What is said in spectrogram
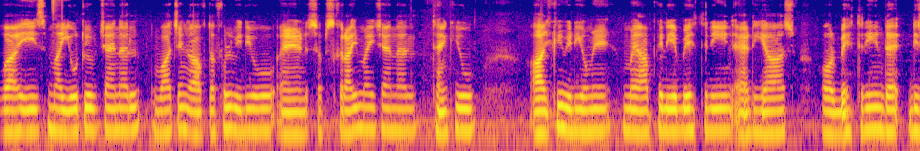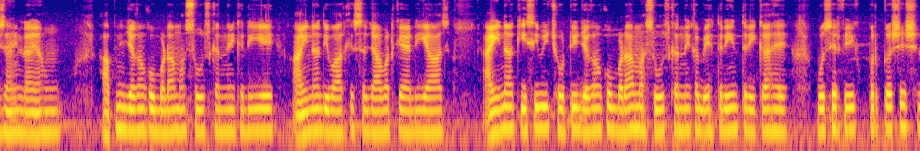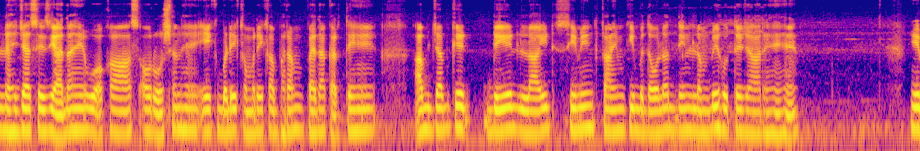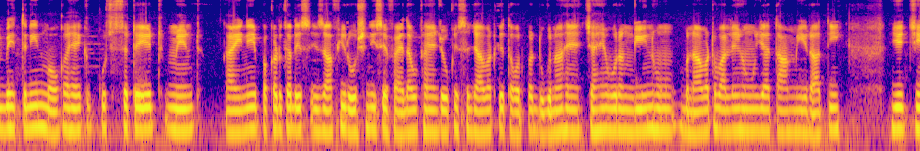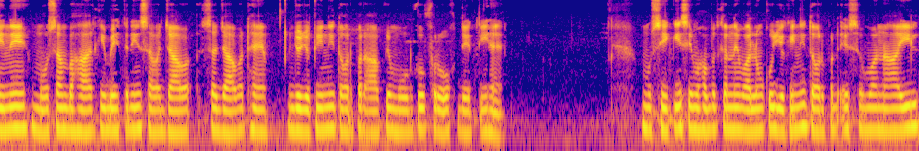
guys my youtube channel watching of the full video and subscribe my channel? Thank you. آج کی video میں میں آپ کے لیے بہترین ایڈیاز اور بہترین ڈیزائن لایا ہوں۔ اپنی جگہ کو بڑا محسوس کرنے کے لیے آئینہ دیوار کی سجاوٹ کے ایڈیاز آئینہ کسی بھی چھوٹی جگہ کو بڑا محسوس کرنے کا بہترین طریقہ ہے۔ وہ صرف ایک پرکشش لہجہ سے زیادہ ہیں، وہ اقاص اور روشن ہیں، ایک بڑے کمرے کا بھرم پیدا کرتے ہیں۔ اب جبکہ ڈیڈ لائٹ سیونگ ٹائم کی بدولت دن لمبے ہوتے جا رہے ہیں۔ یہ بہترین موقع ہے کہ کچھ سٹیٹمنٹ آئینے پکڑ کر اس اضافی روشنی سے فائدہ اٹھائیں جو کہ سجاوٹ کے طور پر دگنا ہے چاہے وہ رنگین ہوں، بناوٹ والے ہوں یا تعمیراتی۔ یہ چینیں موسم بہار کی بہترین سجاوٹ ہیں جو یقینی طور پر آپ کے موڈ کو فروغ دیتی ہیں۔ موسیقی سے محبت کرنے والوں کو یقینی طور پر اس ونائل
